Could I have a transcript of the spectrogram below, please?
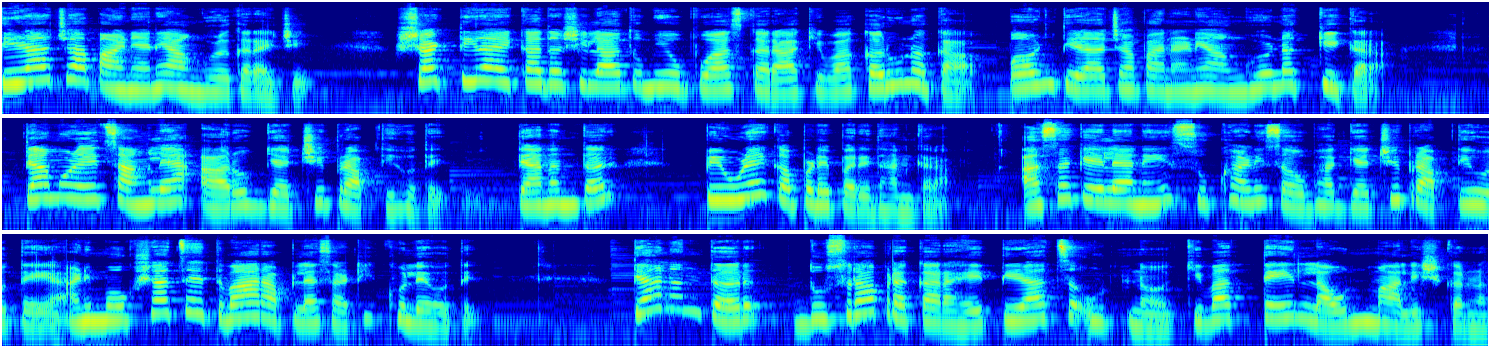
तिळाच्या पाण्याने आंघोळ करायची. षट तिळा एकादशीला तुम्ही उपवास करा किंवा करू नका पण तिळाच्या पाण्याने आंघोळ नक्की करा. त्यामुळे चांगल्या आरोग्याची प्राप्ती होते. त्यानंतर पिवळे कपडे परिधान करा. असं केल्याने सुख आणि सौभाग्याची प्राप्ती होते आणि मोक्षाचे द्वार आपल्यासाठी खुले होते. त्यानंतर दुसरा प्रकार आहे तिळाचं उठणं किंवा तेल लावून मालिश करणं.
